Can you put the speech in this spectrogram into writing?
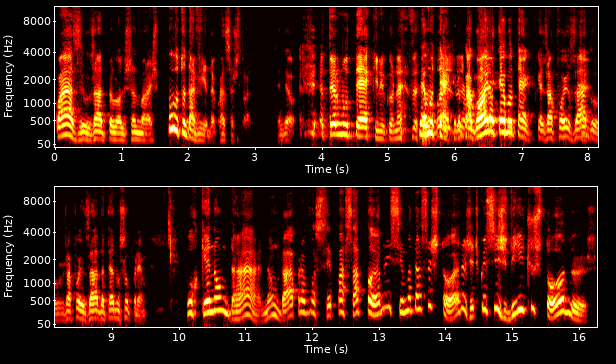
quase usado pelo Alexandre de Moraes, puto da vida com essa história. Entendeu? É termo técnico, né? Termo técnico. Agora é termo técnico, porque já foi usado, é. já foi usado até no Supremo. Porque não dá, não dá para você passar pano em cima dessa história, gente, com esses vídeos todos.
